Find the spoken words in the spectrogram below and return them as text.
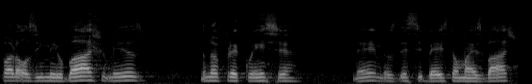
farolzinho meio baixo mesmo, dando a frequência, né? Meus decibéis estão mais baixos.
